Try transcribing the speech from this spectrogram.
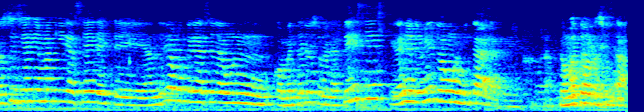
no sé si alguien más quiere hacer, este, Andrea, vos querés hacer algún comentario sobre la tesis, el año que viene te vamos a invitar a que nos muestres los resultados.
